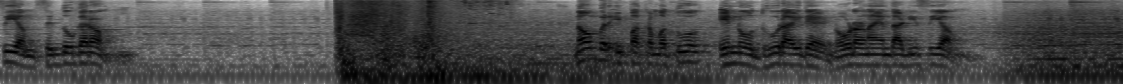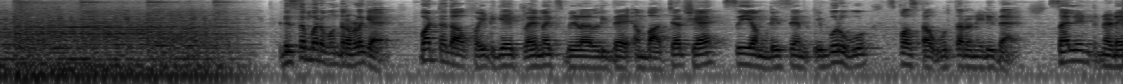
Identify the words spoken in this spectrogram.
ಸಿಎಂ ಸಿದ್ದು ಗರಂ. ನವೆಂಬರ್ ಇಪ್ಪತ್ತೊಂಬತ್ತು, ಇನ್ನೂ ದೂರ ಇದೆ. ನೋಡೋಣ ಎಂದ ಡಿಸಿಎಂ ಡಿಸೆಂಬರ್ ಒಂದರ ಒಳಗೆ ಪಟ್ಟದ ಫೈಟ್ಗೆ ಕ್ಲೈಮ್ಯಾಕ್ಸ್ ಬೀಳಲಿದೆ ಎಂಬ ಚರ್ಚೆ ಸಿಎಂ ಡಿಸಿಎಂ ಇಬ್ಬರೂ ಸ್ಪಷ್ಟ ಉತ್ತರ ನೀಡಿದೆ. ಸೈಲೆಂಟ್ ನಡೆ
